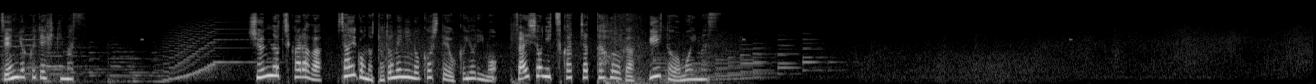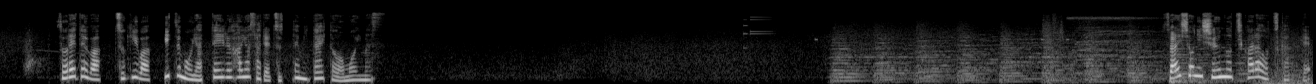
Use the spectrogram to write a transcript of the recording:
全力で引きます。旬の力は最後のとどめに残しておくよりも最初に使っちゃった方がいいと思います。それでは次はいつもやっている速さで釣ってみたいと思います。最初に旬の力を使って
